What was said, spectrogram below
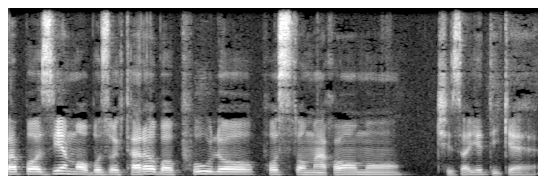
و بازی ما بزرگترها با پول و پست و مقام و چیزای دیگه.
